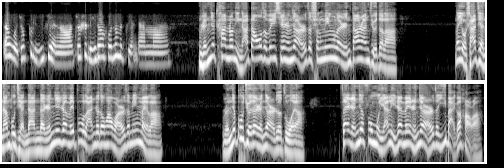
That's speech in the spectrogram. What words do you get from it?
但我就不理解呢，就是离段婚那么简单吗？人家看着你拿刀子威胁人家儿子生命了，人当然觉得了。那有啥简单不简单的？人家认为不拦着的话，我儿子命没了。人家不觉得人家儿子作呀，在人家父母眼里，认为人家儿子一百个好啊。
